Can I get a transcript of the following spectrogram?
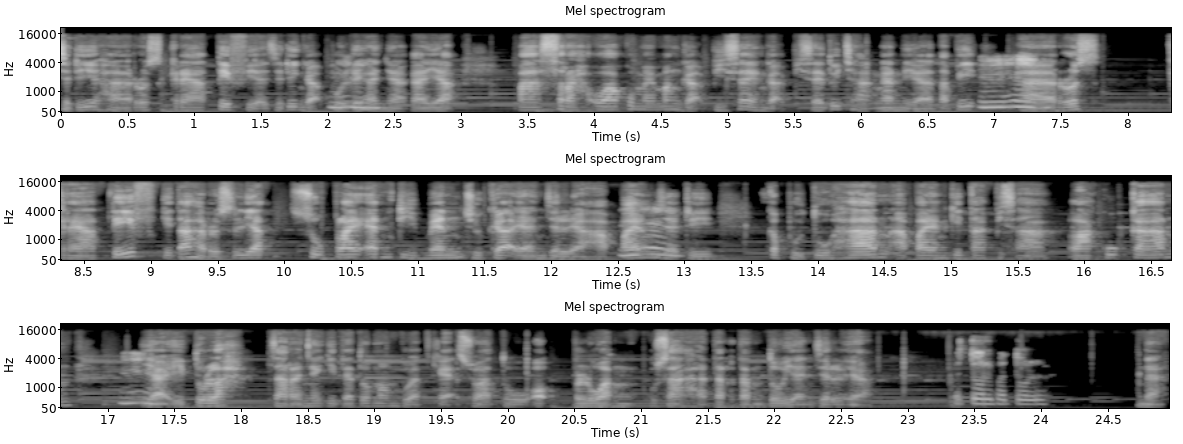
Jadi harus kreatif ya. Jadi nggak boleh hmm. hanya kayak pasrah oh aku memang nggak bisa ya nggak bisa. Itu jangan ya. Tapi mm-hmm. harus kreatif kita harus lihat supply and demand juga ya Angel ya. Apa yang menjadi kebutuhan apa yang kita bisa lakukan. Mm-hmm. ya itulah caranya kita tuh membuat kayak suatu oh, peluang usaha tertentu ya Angel ya. Betul betul. Nah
